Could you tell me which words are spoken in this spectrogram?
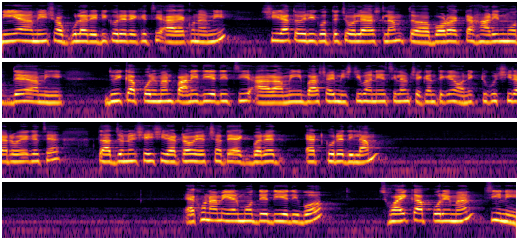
নিয়ে আমি সবগুলা রেডি করে রেখেছি, আর এখন আমি শিরা তৈরি করতে চলে আসলাম। তো বড় একটা হাঁড়ির মধ্যে আমি দুই কাপ পরিমাণ পানি দিয়ে দিচ্ছি। আর আমি বাসায় মিষ্টি বানিয়েছিলাম, সেখান থেকে অনেকটুকু শিরা রয়ে গেছে। তার জন্য সেই শিরাটাও এর সাথে একবারে অ্যাড করে দিলাম। এখন আমি এর মধ্যে দিয়ে দিব ছয় কাপ পরিমাণ চিনি।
